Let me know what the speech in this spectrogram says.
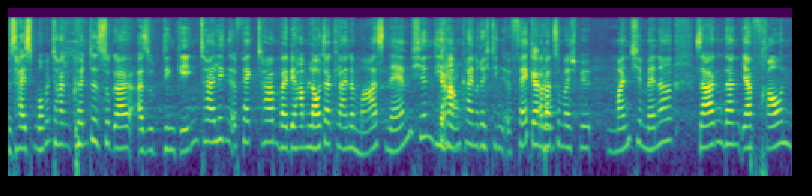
Das heißt, momentan könnte es sogar also den gegenteiligen Effekt haben, weil wir haben lauter kleine Maßnähmchen, die genau. haben keinen richtigen Effekt, genau. aber zum Beispiel manche Männer sagen dann, ja, Frauen,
